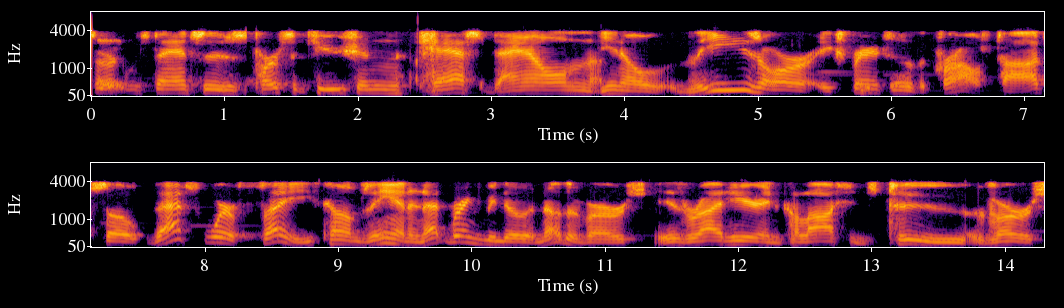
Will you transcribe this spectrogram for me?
circumstances, persecution, cast down. You know, these are experiences of the cross, Todd. So that's where faith comes in. And that brings me to another verse verse is right here in Colossians 2, verse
